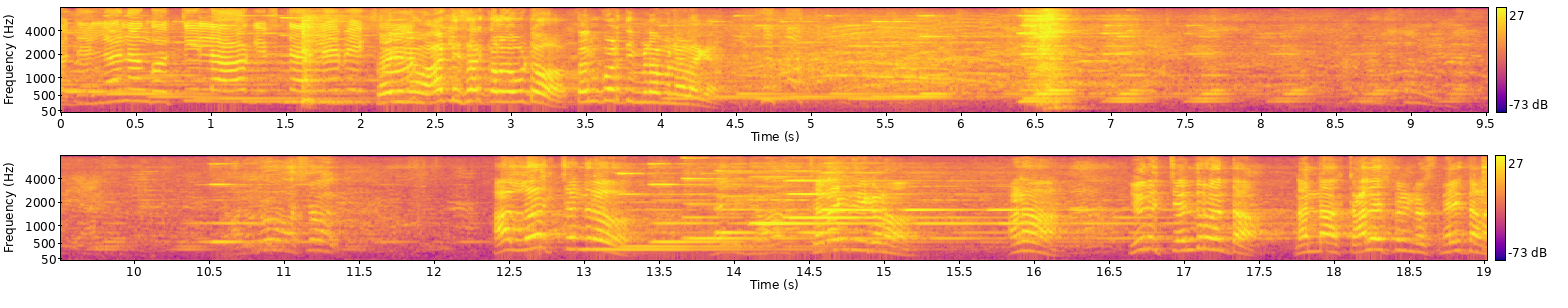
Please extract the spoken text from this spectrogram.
ಅದೆಲ್ಲ ನಂಗೆ ಗೊತ್ತಿಲ್ಲ ಗಿಫ್ಟ್ ತರಲೇಬೇಕು. ಸರಿ ನಾವು ಆಡ್ಲಿ ಸರ್ಕಲ್ ಹೋಗ್ಬಿಟ್ಟು ತಂದು ಕೊಡ್ತೀವಿ ಮೇಡಮ್ ನಾಳೆಗೆ. ಚಂದ್ರು. ಚೆನ್ನಾಗಿದೆ ಕಣ. ಅಣ್ಣ ಇವನು ಚಂದ್ರು ಅಂತ. ನನ್ನ ಕಾಲೇಜ್ ಫ್ರೆಂಡ್ ಸ್ನೇಹಿತಣ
